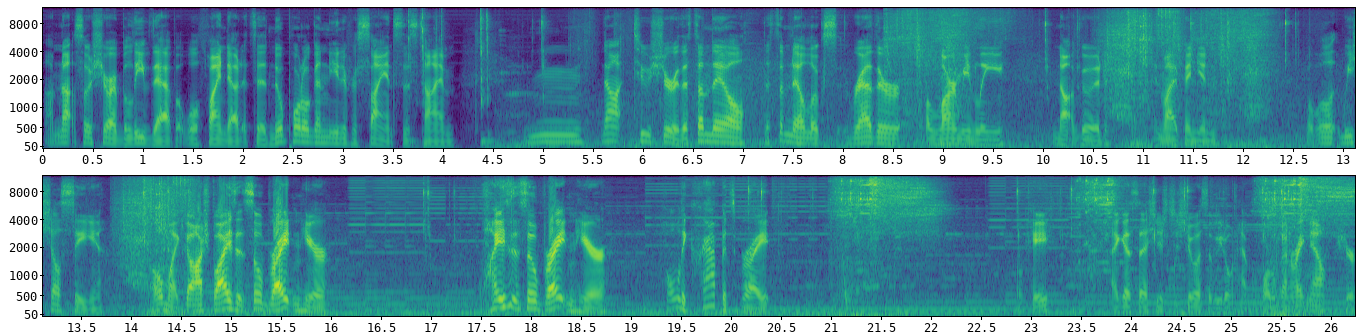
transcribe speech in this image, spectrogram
I'm not so sure I believe that, but we'll find out. It says, no portal gun needed for science this time. Hmm, not too sure. The thumbnail- the thumbnail looks rather alarmingly not good, in my opinion. But we'll- we shall see. Oh my gosh, why is it so bright in here? Why is it so bright in here? Holy crap, it's bright! Okay. I guess that's just to show us that we don't have a portal gun right now? Sure.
